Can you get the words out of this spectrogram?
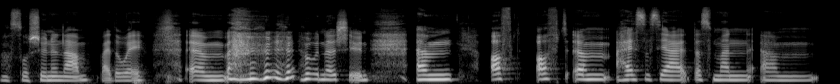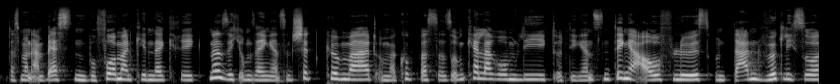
Ach so, schöne Namen, by the way. Ähm, wunderschön. Ähm, oft oft ähm, heißt es ja, dass man, ähm, dass man am besten, bevor man Kinder kriegt, ne, sich um seinen ganzen Shit kümmert und mal guckt, was da so im Keller rumliegt und die ganzen Dinge auflöst und dann wirklich so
